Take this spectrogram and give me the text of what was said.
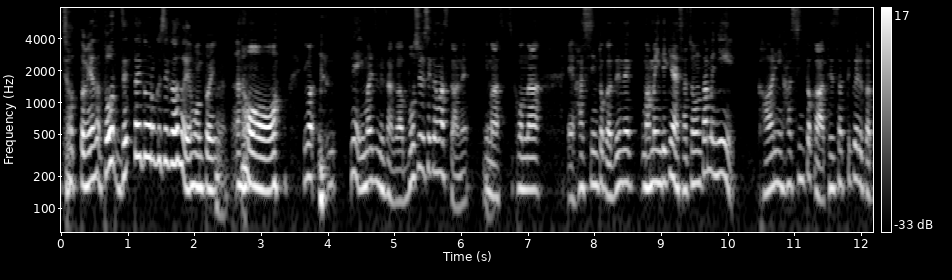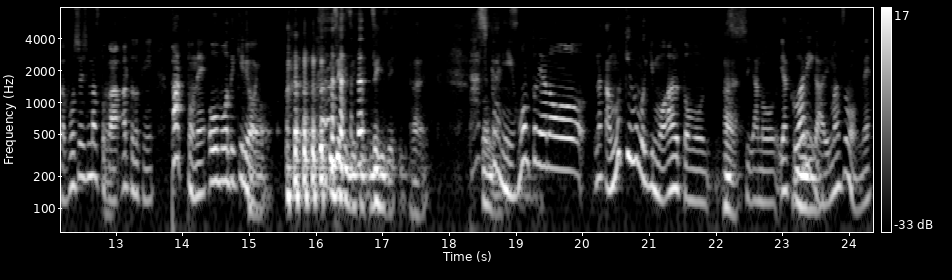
ちょっと皆さん登絶対登録してくださいよ本当に、はい。あのー今ね今泉さんが募集してくれますからね。今こんな、えー発信とか全然まめにできない社長のために代わりに発信とか手伝ってくれる方募集しますとかあった時にパッとね応募できるように。ぜひぜひぜひぜひ。はい。確かに本当にあのーなんか向き不向きもあると思うし、あの役割がありますもんね、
